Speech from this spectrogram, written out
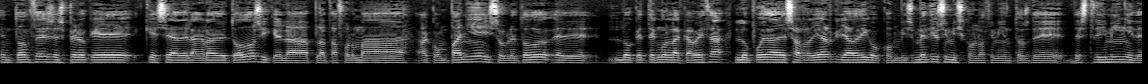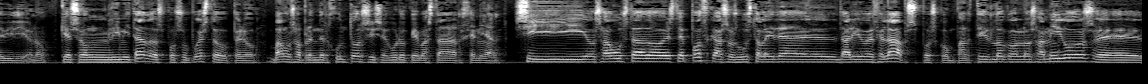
Entonces espero que, sea del agrado de todos y que la plataforma forma acompañe y sobre todo eh, lo que tengo en la cabeza lo pueda desarrollar, ya digo, con mis medios y mis conocimientos de, streaming y de vídeo, ¿no? Que son limitados, por supuesto, pero vamos a aprender juntos y seguro que va a estar genial. Si os ha gustado este podcast, os gusta la idea del Dario F Labs, pues compartidlo con los amigos eh,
